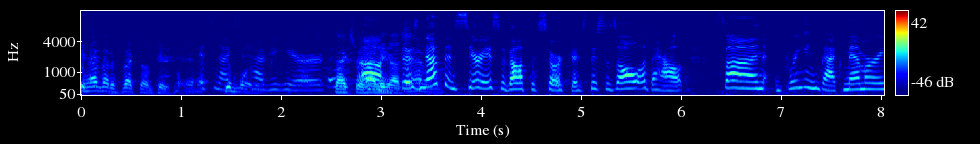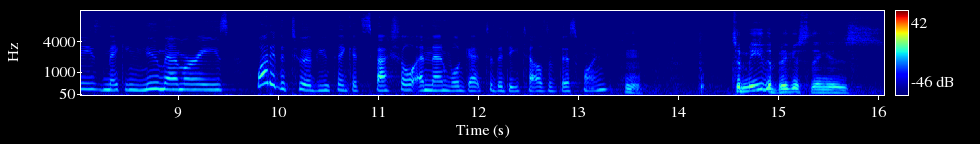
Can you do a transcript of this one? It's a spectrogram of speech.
it's great. We have that effect on people. It's nice to have you here. Thanks for Um, having us. There's nothing serious about the circus. This is all about fun, bringing back memories, making new memories. Why did the two of you think it's special? And then we'll get to the details of this one. To me, the biggest thing is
